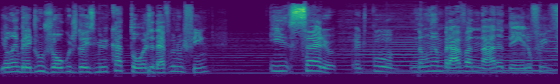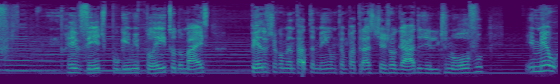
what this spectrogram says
eu lembrei de um jogo de 2014, Devil no Fim. E, sério, eu, tipo, não lembrava nada dele. Eu fui rever, tipo, o gameplay e tudo mais. Pedro tinha comentado também um tempo atrás tinha jogado ele de novo. E, meu,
